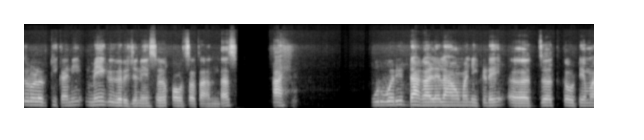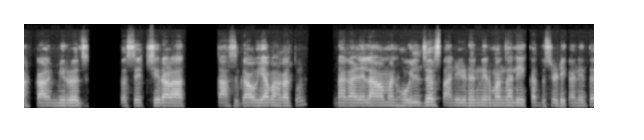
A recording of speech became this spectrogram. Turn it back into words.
तुरळक ठिकाणी मेघगर्जनेसह पावसाचा अंदाज आहे. उर्वरित ढगाळलेलं हवामान इकडे जत कवटे महाकाळ मिरज तसेच शिराळा तासगाव या भागातून ढगाळलेलं हवामान होईल. जर स्थानिक ढग निर्माण झाले एका दुसऱ्या ठिकाणी तर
